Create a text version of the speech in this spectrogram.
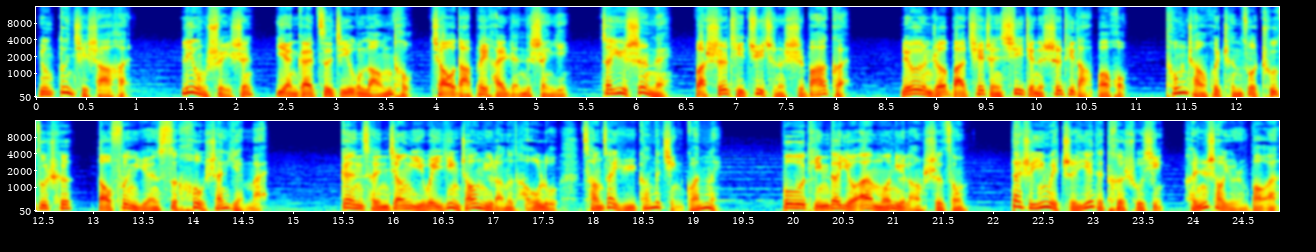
用钝器杀害，利用水声掩盖自己用榔头敲打被害人的声音，在浴室内把尸体锯成了十八块。刘永哲把切成细件的尸体打包后，通常会乘坐出租车。到凤源寺后山掩埋，更曾将一位应招女郎的头颅藏在鱼缸的景观内。不停的有按摩女郎失踪，但是因为职业的特殊性，很少有人报案。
